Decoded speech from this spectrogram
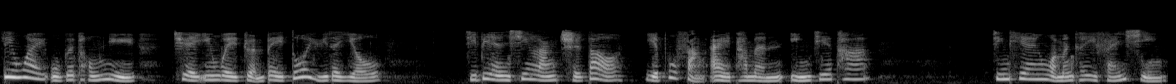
另外五个童女却因为准备多余的油，即便新郎迟到，也不妨碍他们迎接他。今天我们可以反省：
